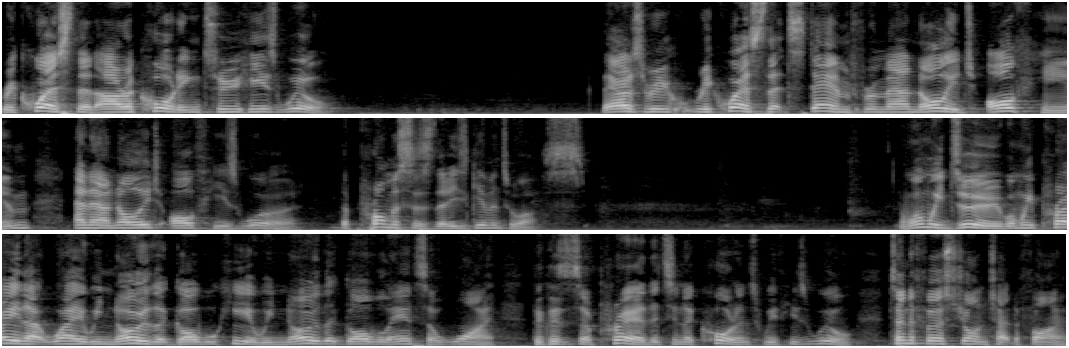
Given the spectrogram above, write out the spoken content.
requests that are according to His will. They are requests that stem from our knowledge of Him and our knowledge of His Word, the promises that He's given to us. And when we do, when we pray that way, we know that God will hear. We know that God will answer. Why? Because it's a prayer that's in accordance with His will. Turn to 1 John chapter 5.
